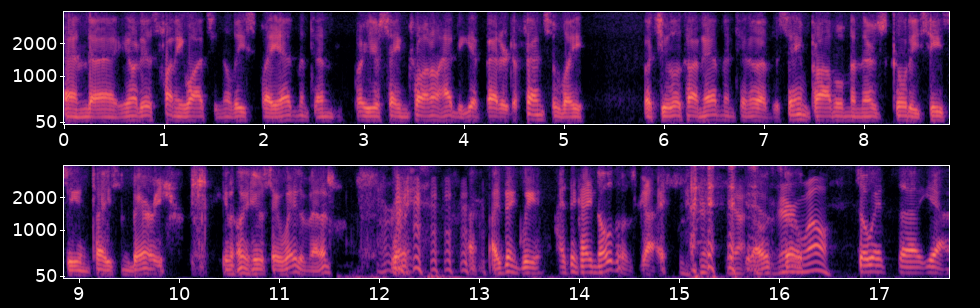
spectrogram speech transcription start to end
And, uh, you know, it is funny watching the Leafs play Edmonton, where you're saying Toronto had to get better defensively. But you look on Edmonton, who have the same problem, and there's Cody Ceci and Tyson Barrie. You know, you say, "Wait a minute, right. I think we, I think I know those guys." yeah, you know, very so, well. So it's, uh, yeah.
